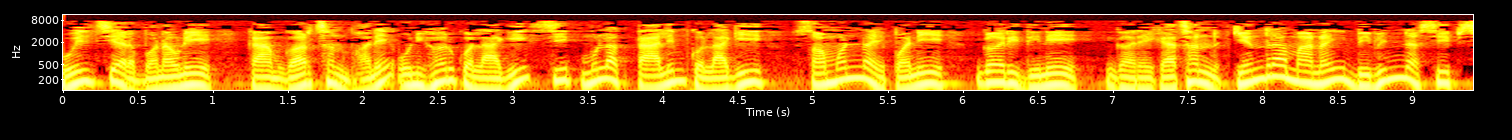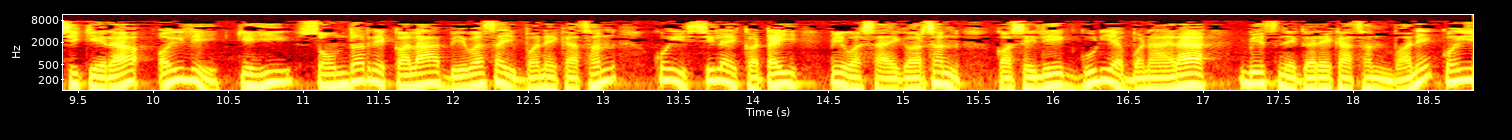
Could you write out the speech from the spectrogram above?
व्हील चेयर बनाउने काम गर्छन् भने उनीहरूको लागि सिपमूलक तालिमको लागि समन्वय पनि गरिदिने गरेका छन्। केन्द्रमा नै विभिन्न सिप सिकेर अहिले केही सौन्दर्य कला व्यवसायी बनेका छन्। कोही सिलाइ कटाई व्यवसाय गर्छन्। कसैले गुडिया बनाएर बेच्ने गरेका छन् भने कोही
